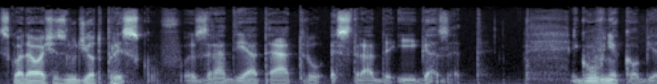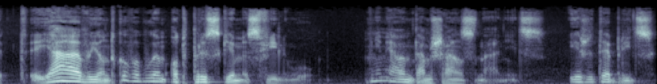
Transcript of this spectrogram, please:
składała się z ludzi odprysków, z radia, teatru, estrady i gazety. Głównie kobiet. Ja wyjątkowo byłem odpryskiem z filmu. Nie miałem tam szans na nic. Jerzy Teplic,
